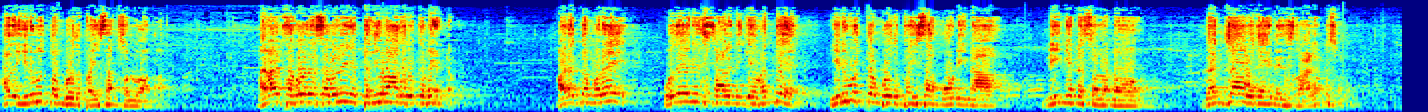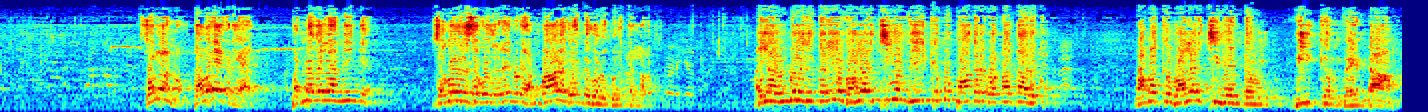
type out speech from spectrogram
அது 29 பைசான்னு சொல்லுவாங்களாம் அதனால் சகோதர சகோதரி தெளிவாக இருக்க வேண்டும். அடுத்த முறை உதயநிதி ஸ்டாலின் இங்கே வந்து 29 பைசா மோடினா நீங்க என்ன சொல்லணும்? கஞ்சா உதயநிதி ஸ்டாலின் சொல்லணும். சொல்லணும். தவறே கிடையாது. பண்ணதெல்லாம் நீங்க. சகோதர சகோதரர் என்னுடைய அன்பான வேண்டுகோள் உங்களுக்கு எல்லாம் ஐயா உங்களுக்கு தெரியும் வளர்ச்சியும் வீக்கமும் பாக்குறதுக்கு ஒன்னா தான் இருக்கும். நமக்கு வளர்ச்சி வேண்டும் வீக்கம் வேண்டாம்.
